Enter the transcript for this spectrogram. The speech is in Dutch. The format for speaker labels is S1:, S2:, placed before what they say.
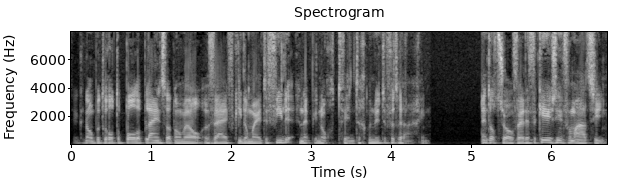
S1: In knop het Rotterpolderplein staat nog wel 5 kilometer file en heb je nog 20 minuten vertraging. En tot zover de verkeersinformatie.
